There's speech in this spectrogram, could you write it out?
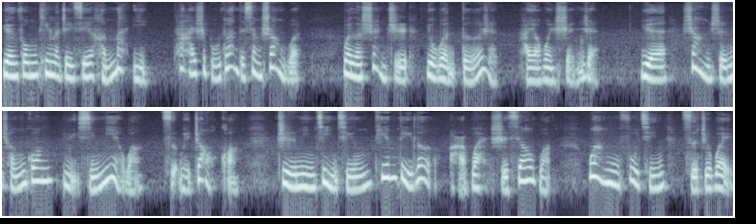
元丰听了这些，很满意。他还是不断的向上问，问了圣智，又问德人，还要问神人。曰：上神成光，与行灭亡，此为赵匡。致命尽情，天地乐，而万事消亡，万物复情，此之谓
